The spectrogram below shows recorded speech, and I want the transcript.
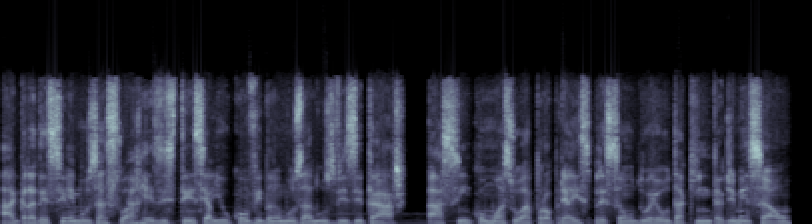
Agradecemos a sua resistência e o convidamos a nos visitar, assim como a sua própria expressão do eu da quinta dimensão,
